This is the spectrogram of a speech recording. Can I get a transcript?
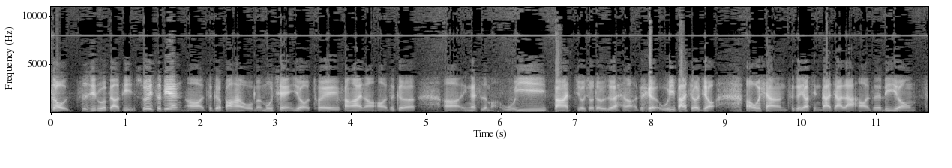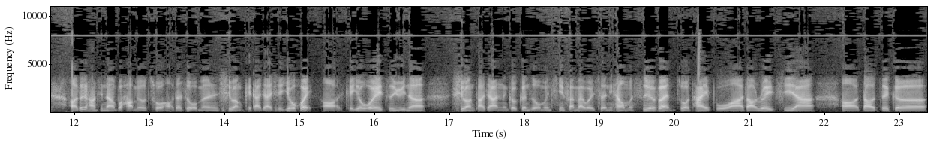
走自己路的标的，所以这边哦，这个包含我们目前也有推方案哦，哦这个呃应该是什么五一八九九对不对？哦，这个五一八九九啊，我想这个邀请大家啦，哦，这利用哦这个行情当然不好没有错哈，但是我们希望给大家一些优惠哦，给优惠之余呢。希望大家能够跟着我们一起反败为胜。你看，我们四月份做泰博啊，到瑞基啊，哦，到这个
